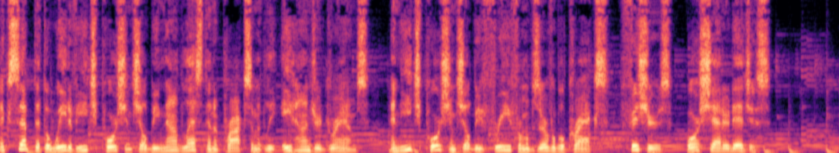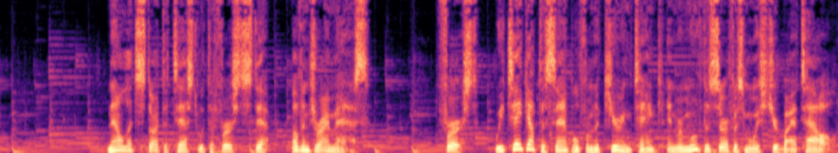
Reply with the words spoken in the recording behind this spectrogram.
except that the weight of each portion shall be not less than approximately 800 grams, and each portion shall be free from observable cracks, fissures, or shattered edges. Now let's start the test with the first step, oven dry mass. First, we take out the sample from the curing tank and remove the surface moisture by a towel.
